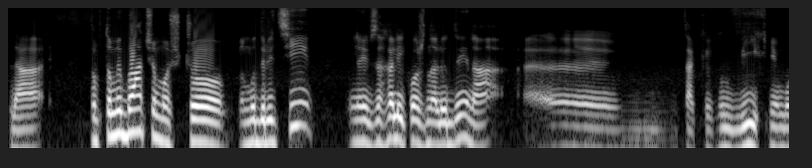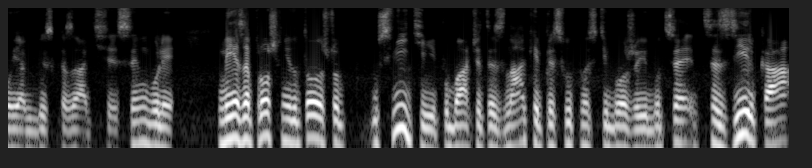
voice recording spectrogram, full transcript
Да. Тобто ми бачимо, що мудреці, ну і взагалі кожна людина, е, так в їхньому, як би сказати, символі, ми є запрошені до того, щоб у світі побачити знаки присутності Божої, бо це, це зірка,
